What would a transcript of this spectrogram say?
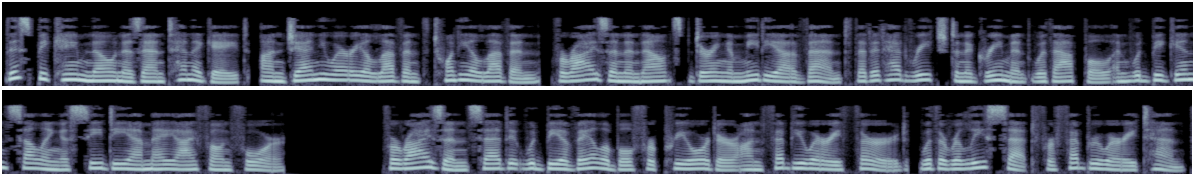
This became known as AntennaGate. On January 11, 2011, Verizon announced during a media event that it had reached an agreement with Apple and would begin selling a CDMA iPhone 4. Verizon said it would be available for pre-order on February 3, with a release set for February 10.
